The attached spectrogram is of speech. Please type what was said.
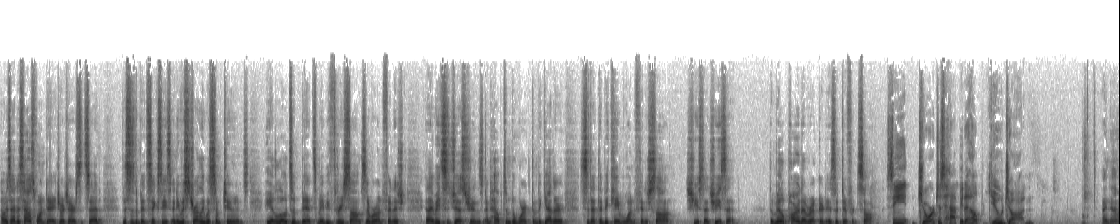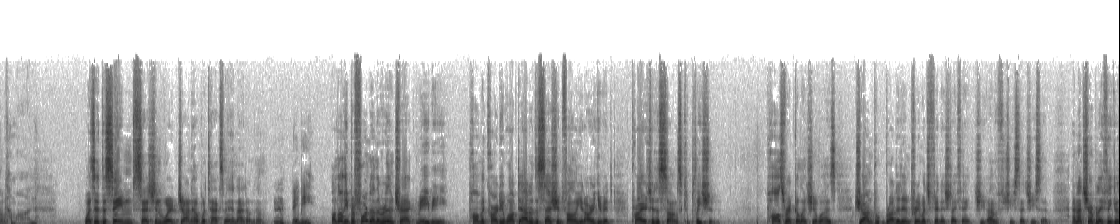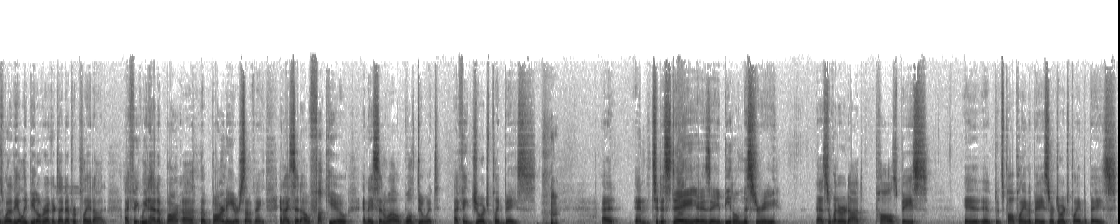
I was at his house one day, George Harrison said. This is the mid 60s, and he was struggling with some tunes. He had loads of bits, maybe three songs that were unfinished, and I made suggestions and helped him to work them together so that they became one finished song. She said, she said. The middle part of that record is a different song. See, George is happy to help you, John. I know. Come on. Was it the same session where John helped with Taxman? I don't know. Hmm, maybe. Although he performed on the rhythm track, maybe, Paul McCartney walked out of the session following an argument prior to the song's completion. Paul's recollection was John br- brought it in pretty much finished, I think. She, of she said, she said. I'm not sure, but I think it was one of the only Beatle records I never played on. I think we'd had a, bar, uh, a Barney or something, and I said, oh, fuck you. And they said, well, we'll do it. I think George played bass. Uh, and to this day, it is a Beatle mystery as to whether or not Paul's bass is, it's Paul playing the bass or George playing the bass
